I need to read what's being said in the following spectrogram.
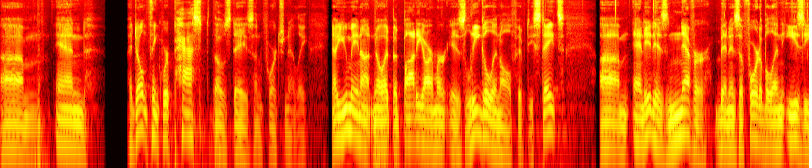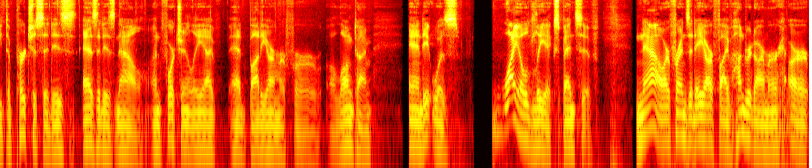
um, and I don't think we're past those days, unfortunately. Now, you may not know it, but body armor is legal in all 50 states. Um, and it has never been as affordable and easy to purchase it as, as it is now. Unfortunately, I've had body armor for a long time, and it was wildly expensive. Now, our friends at AR500 Armor are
